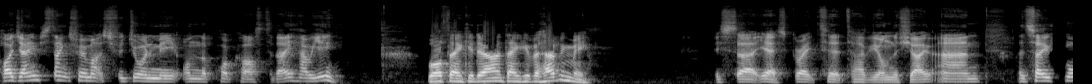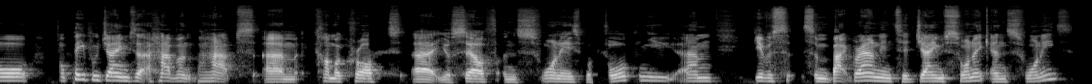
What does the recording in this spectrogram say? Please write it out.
Hi, James. Thanks very much for joining me on the podcast today. How are you? Well, thank you, Darren. Thank you for having me. It's uh, yeah, great to, to have you on the show. Um, and so for for people, James, that haven't perhaps um, come across uh, yourself and Swannies before, can you um, give us some background into James Swanwick and Swannies?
